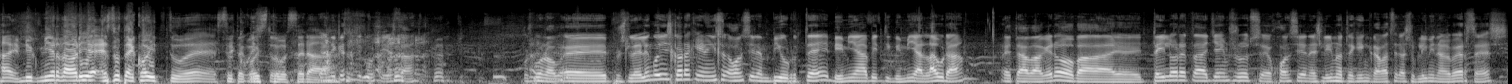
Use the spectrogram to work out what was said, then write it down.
Hai, nik mierda hori ez dut ekoitu, eh? Ez dut ekoiztu, zera Ja, nik ez dut ikusi, ez da. Pues bueno, eh, pues lehenengo diska horrek egin egon ziren bi urte, 2000 bitik 2000 laura, eta ba, gero, ba, eh, Taylor eta James Roots eh, joan ziren Slipknotekin grabatzera Subliminal Verses,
